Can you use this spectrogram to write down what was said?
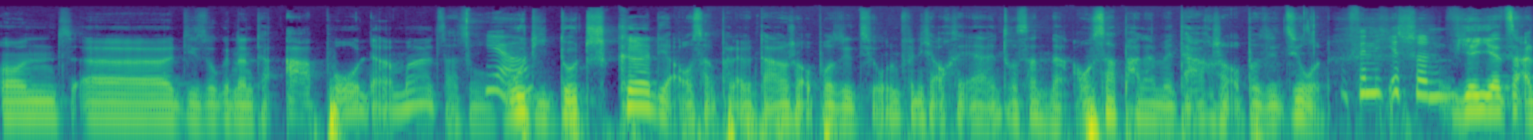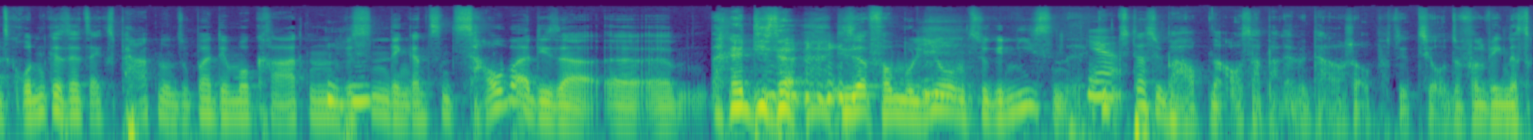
und äh, die sogenannte APO damals, also ja. Rudi Dutschke, die außerparlamentarische Opposition, finde ich auch sehr interessant, eine außerparlamentarische Opposition. Finde ich ist schon. Wir jetzt als Grundgesetzexperten und Superdemokraten mhm. wissen den ganzen Zauber dieser, äh, äh dieser, dieser Formulierung zu genießen. Ja. Gibt es das überhaupt eine außerparlamentarische Opposition? So von wegen das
